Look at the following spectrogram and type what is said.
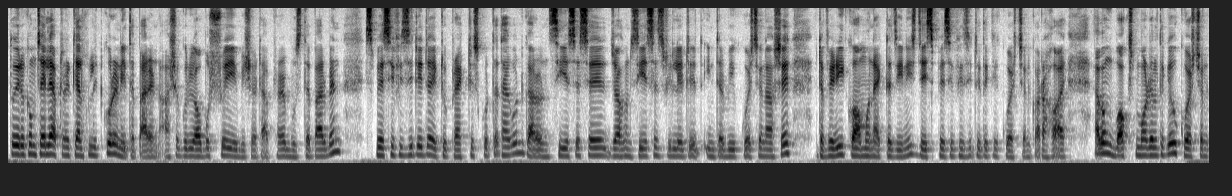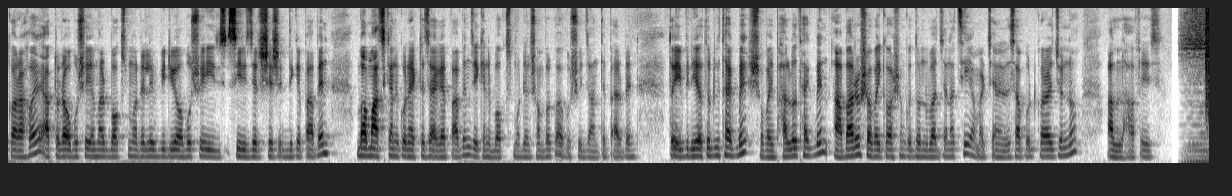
তো এরকম চাইলে আপনারা ক্যালকুলেট করে নিতে পারেন। আশা করি অবশ্যই এই বিষয়টা আপনারা বুঝতে পারবেন। স্পেসিফিসিটিটা একটু প্র্যাকটিস করতে থাকুন, কারণ সিএসএসে যখন সিএসএস রিলেটেড ইন্টারভিউ কোয়েশ্চেন আসে, এটা ভেরি কমন একটা জিনিস যে স্পেসিফিসিটি থেকে কোয়েশ্চেন করা হয় এবং বক্স মডেল থেকেও কোয়েশ্চেন করা হয়। আপনারা অবশ্যই আমার বক্স মডেলের ভিডিও অবশ্যই সিরিজের শেষের দিকে পাবেন বা মাঝখানে কোনো একটা জায়গায় পাবেন যেখানে বক্স মডেল সম্পর্কে অবশ্যই জানতে পারবেন। তো এই ভিডিও এতটুকু থাকবে। সবাই ভালো থাকবেন। আবারও সবাইকে অসংখ্য ধন্যবাদ জানাচ্ছি আমার চ্যানেলে সাপোর্ট করার জন্য। আল্লাহ হাফিজ। Thank you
